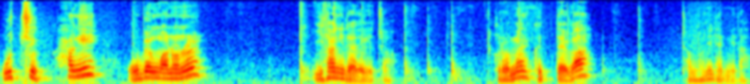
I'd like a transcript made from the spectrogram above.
우측 항이 500만 원을 이상이 돼야 되겠죠. 그러면 그때가 전손이 됩니다.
